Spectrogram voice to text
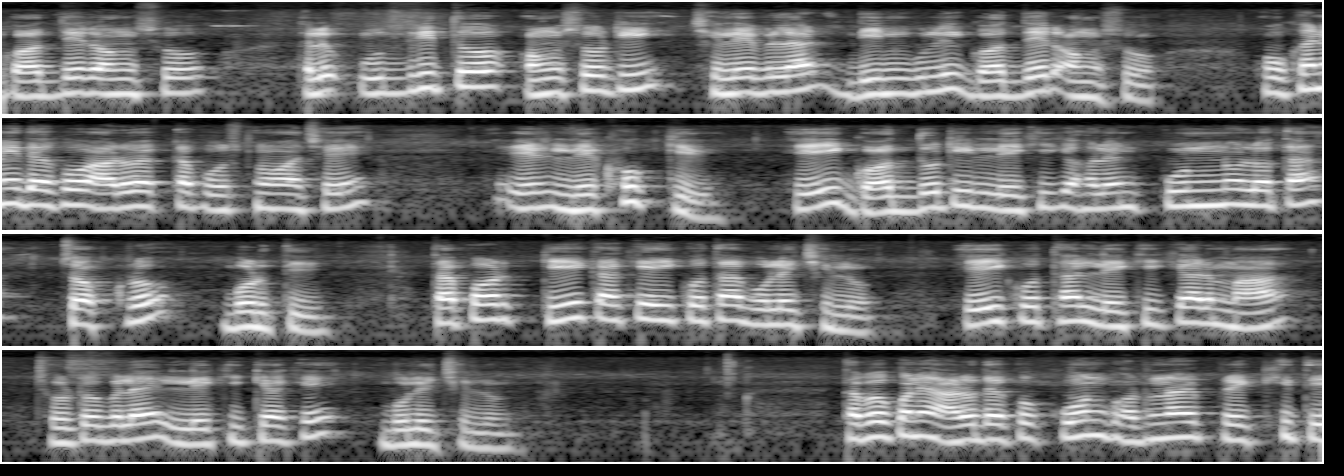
গদ্যের অংশ? তাহলে উদ্ধৃত অংশটি ছেলেবেলার দিনগুলি গদ্যের অংশ। ওখানে দেখো আরও একটা প্রশ্ন আছে, এর লেখক কে? এই গদ্যটির লেখিকা হলেন পূর্ণলতা চক্রবর্তী। তারপর কে কাকে এই কথা বলেছিল? এই কথা লেখিকার মা ছোটবেলায় লেখিকাকে বলেছিল। তারপর ওখানে আরও দেখো, কোন ঘটনার প্রেক্ষিতে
